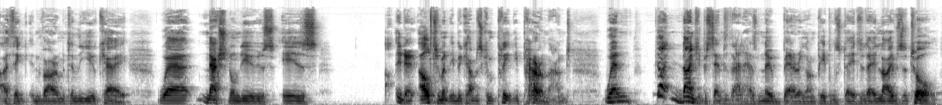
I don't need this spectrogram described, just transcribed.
I think, environment in the UK where national news is, you know, ultimately becomes completely paramount when 90% of that has no bearing on people's day to day lives at all.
